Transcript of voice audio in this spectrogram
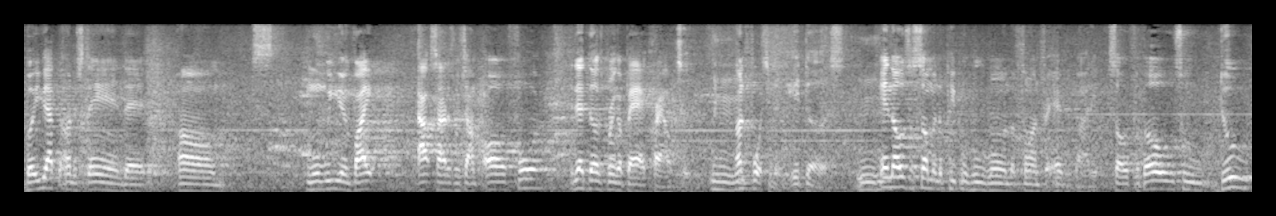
But you have to understand that um, when we invite outsiders, which I'm all for, that does bring a bad crowd too. Mm-hmm. Unfortunately, it does. Mm-hmm. And those are some of the people who ruin the fun for everybody. So for those who do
